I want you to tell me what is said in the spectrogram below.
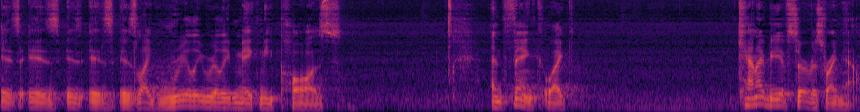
is is is is, is like really really make me pause and think like, can I be of service right now?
